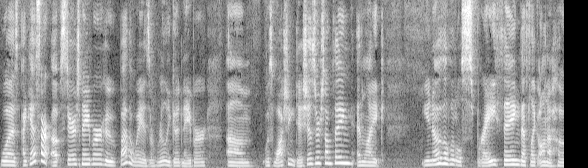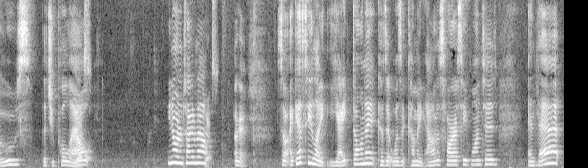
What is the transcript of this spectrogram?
was I guess our upstairs neighbor, who by the way is a really good neighbor, um, was washing dishes or something and like you know the little spray thing that's like on a hose that you pull out? You know what I'm talking about? yes Okay. So I guess he like yanked on it because it wasn't coming out as far as he wanted. And that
